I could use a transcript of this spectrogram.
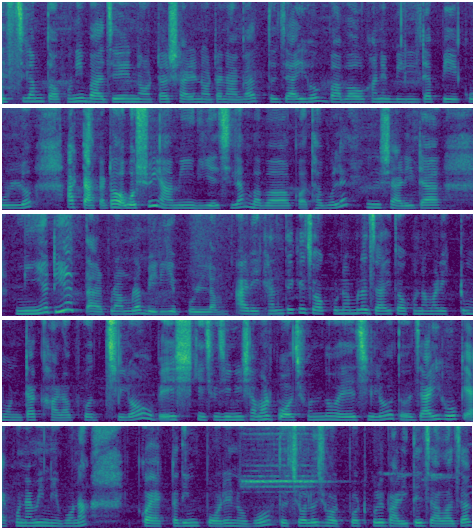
এসছিলাম তখনই বাজে নটা, সাড়ে নটা নাগাদ। তো যাই হোক, বাবা ওখানে বিলটা পে করল। আর টাকাটা অবশ্যই আমিই দিয়েছিলাম। বাবা কথা বলে শাড়িটা নিয়ে দিয়ে তারপর আমরা বেরিয়ে পড়লাম। আর এখান থেকে যখন আমরা যাই, তখন আমার একটু মনটা খারাপ হচ্ছিল। বেশ কিছু জিনিস আমার পছন্দ হয়েছিল। তো যাই হোক, এখন আমি নেব না। কয়েকটা দিন পরে নেব। তো চলো ঝটপট করে বাড়িতে যাওয়া যাক।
